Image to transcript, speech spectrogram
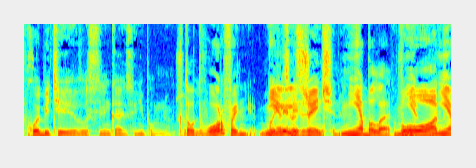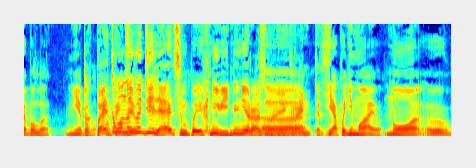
в «Хоббите» «Властелин колец», я не помню. Кто, дворфы? Были Нет, ли? женщины. Не было. Вот. Не, не было. Не так было. поэтому он и выделяется, мы по их не видели ни разу а, на экране-то. Я понимаю, но э,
